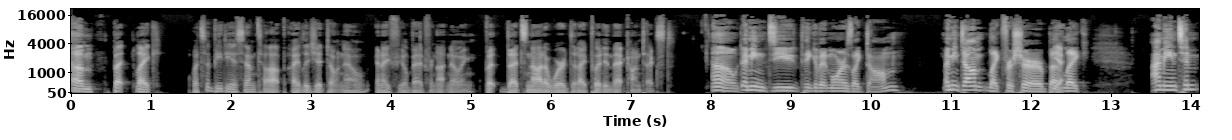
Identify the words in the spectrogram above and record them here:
Um, but like, what's a BDSM top? I legit don't know, and I feel bad for not knowing. But that's not a word that I put in that context. Oh, I mean, do you think of it more as like Dom? I mean, Dom, like for sure, but Yeah. like, I mean, Tim,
